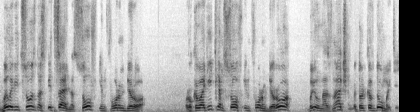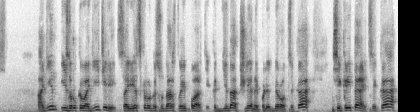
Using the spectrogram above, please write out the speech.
Было ведь создано специально Совинформбюро. Руководителем Совинформбюро был назначен, вы только вдумайтесь, один из руководителей советского государства и партии, кандидат в члены Политбюро ЦК, секретарь ЦК,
